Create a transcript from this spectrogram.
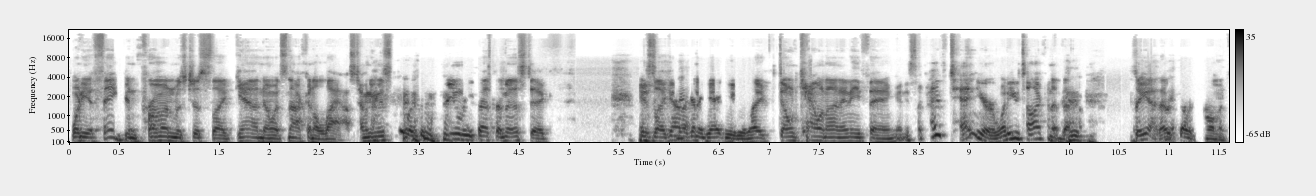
What do you think? And Perlman was just like, yeah, no, it's not going to last. I mean, he was extremely pessimistic. He's like, I'm not going to get you. Like, don't count on anything. And he's like, I have tenure. What are you talking about? So yeah, that was, that was Perlman.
